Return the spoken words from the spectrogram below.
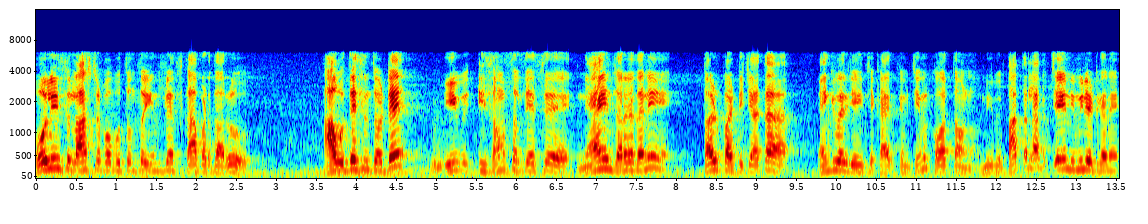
పోలీసు రాష్ట్ర ప్రభుత్వంతో ఇన్ఫ్లుయెన్స్ కాబడతారు ఆ ఉద్దేశంతో ఈ ఈ సంస్థలు చేస్తే న్యాయం జరగదని థర్డ్ పార్టీ చేత ఎంక్వైరీ చేయించే కార్యక్రమం చేయమని కోరుతా ఉన్నాం. మీ పాత్ర లేకపోతే చేయండి ఇమీడియట్గానే.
